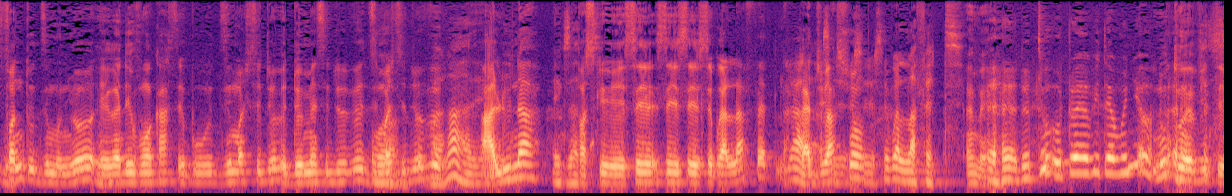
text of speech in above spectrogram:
faut nous tout dire et rendez-vous en cassé pour dimanche si Dieu veut, demain si Dieu veut, dimanche si Dieu veut, voilà, et- à Luna. Exact. Parce que c'est pour la fête, la graduation. c'est- voilà la fête. Eh ben. de tout, tout inviter mon yo? Nous tous invités,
